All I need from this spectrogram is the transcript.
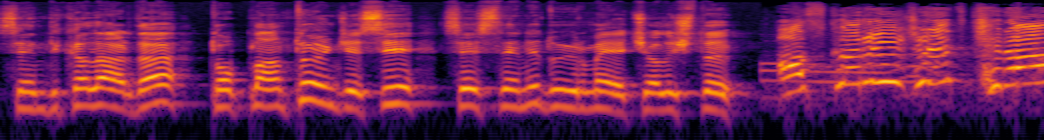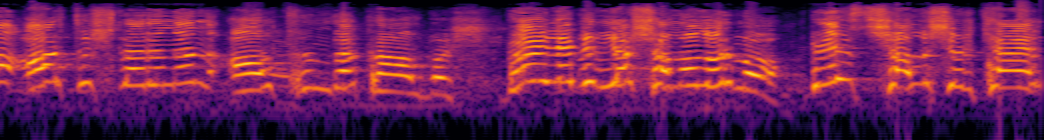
Sendikalar da toplantı öncesi seslerini duyurmaya çalıştı. Asgari ücret kira artışlarının altında kalmış. Böyle bir yaşam olur mu? Biz çalışırken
